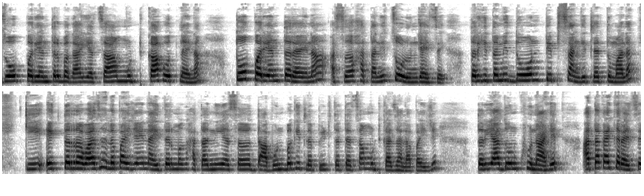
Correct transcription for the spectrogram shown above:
जोपर्यंत बघा याचा मुटका होत नाही ना तोपर्यंत आहे ना असं हाताने चोळून घ्यायचे. तर इथं मी दोन टिप्स सांगितल्यात तुम्हाला की एक तर रवा झालं पाहिजे नाहीतर मग हाताने असं दाबून बघितलं पीठ तर त्याचा मुटका झाला पाहिजे. तर या दोन खुणा आहेत. आता काय करायचं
